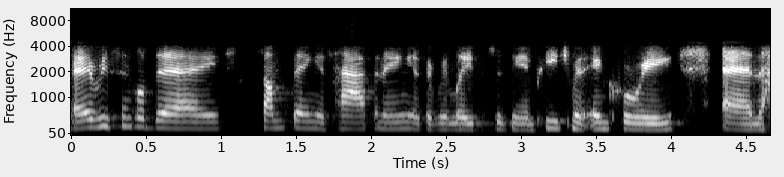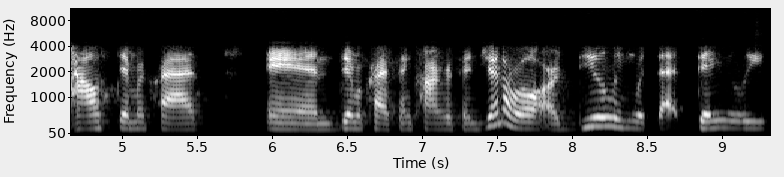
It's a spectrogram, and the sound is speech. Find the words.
Every single day, something is happening as it relates to the impeachment inquiry, and House Democrats and Democrats in Congress in general are dealing with that daily,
